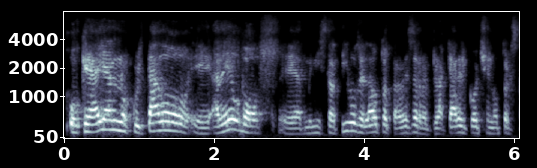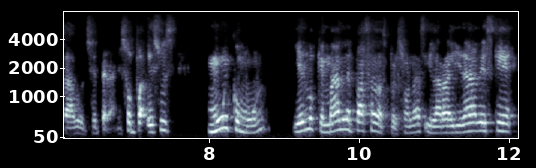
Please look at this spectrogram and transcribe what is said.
o que hayan ocultado eh, adeudos eh, administrativos del auto a través de reemplacar el coche en otro estado, etcétera. Eso, eso es muy común y es lo que más le pasa a las personas y la realidad es que,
